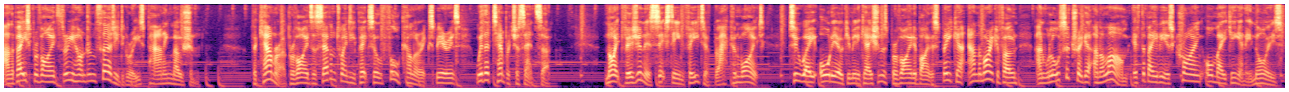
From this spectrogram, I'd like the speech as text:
and the base provides 330 degrees panning motion. The camera provides a 720 pixel full color experience with a temperature sensor. Night vision is 16 feet of black and white. Two-way audio communication is provided by the speaker and the microphone and will also trigger an alarm if the baby is crying or making any noise.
